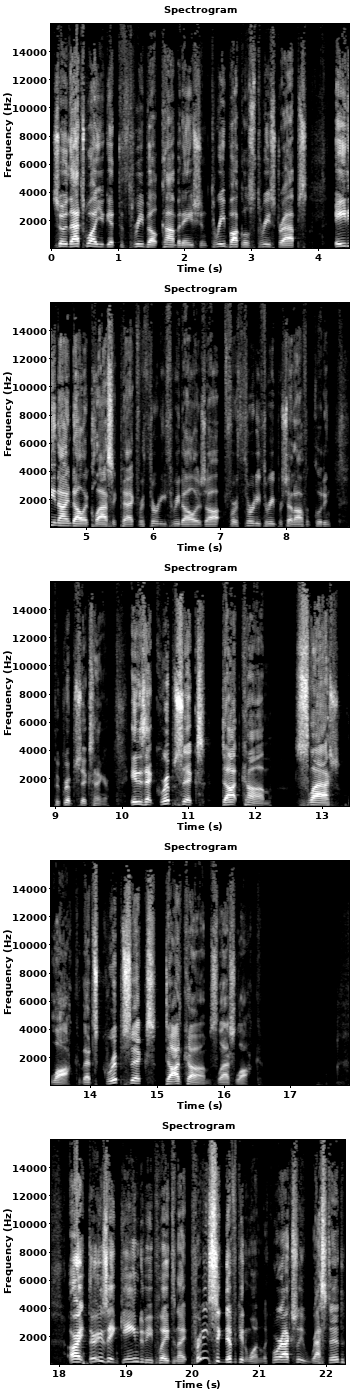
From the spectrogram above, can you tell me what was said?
So that's why you get the three belt combination, three buckles, three straps, $89 classic pack for $33 off for 33% off including the Grip 6 hanger. It is at grip6.com slash lock. That's grip6.com slash lock. All right, there is a game to be played tonight. Pretty significant one. Like we're actually rested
